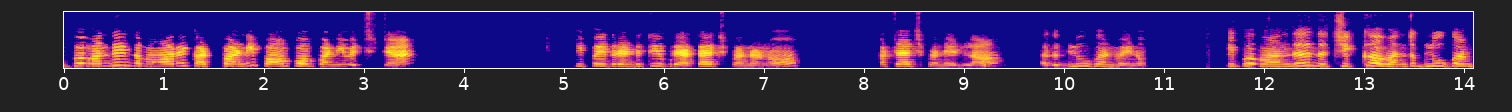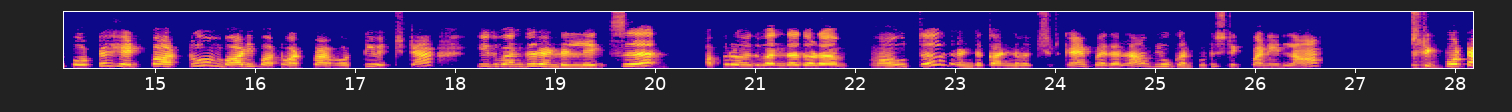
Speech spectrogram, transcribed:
இப்போ வந்து இந்த மாதிரி கட் பண்ணி பாம்பாம் பண்ணி வச்சுட்டேன். இப்போ இது ரெண்டுத்தையும் இப்படி அட்டாச் பண்ணணும். அட்டாச் பண்ணிடலாம். அது க்ளூ கன் வேணும். இப்போ வந்து இந்த சிக்கை வந்து க்ளூ கன் போட்டு ஹெட் பார்ட்டும் பாடி பார்ட்டும் அட்ப ஒட்டி வச்சுட்டேன். இது வந்து ரெண்டு லெக்ஸு அப்புறம் இது வந்து அதோட மவுத்து ரெண்டு கண்ணு வச்சுருக்கேன். இப்போ இதெல்லாம் க்ளூ கன் போட்டு ஸ்டிக் பண்ணிடலாம். ஸ்டிக் போட்டு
